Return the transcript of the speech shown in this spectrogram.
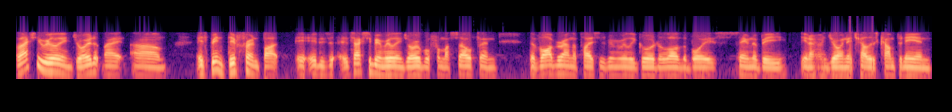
I've actually really enjoyed it, mate. Um, it's been different, but it, it is. It's actually been really enjoyable for myself, and the vibe around the place has been really good. A lot of the boys seem to be, you know, enjoying each other's company, and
